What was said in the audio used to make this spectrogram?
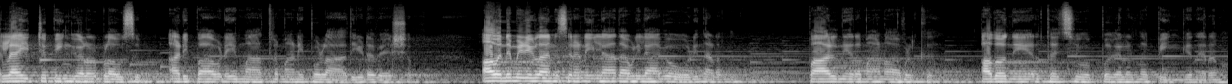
ലൈറ്റ് പിങ്ക് കളർ ബ്ലൗസും അടിപ്പാവടയും മാത്രമാണ് ഇപ്പോൾ ആദിയുടെ വേഷം. അവന്റെ മിഴികൾ അനുസരണയില്ലാതെ അവളിലാകെ ഓടി നടന്നു. പാൽ നിറമാണോ അവൾക്ക്? അതോ നേർത്ത ചുവപ്പ് കലർന്ന പിങ്ക് നിറമോ?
